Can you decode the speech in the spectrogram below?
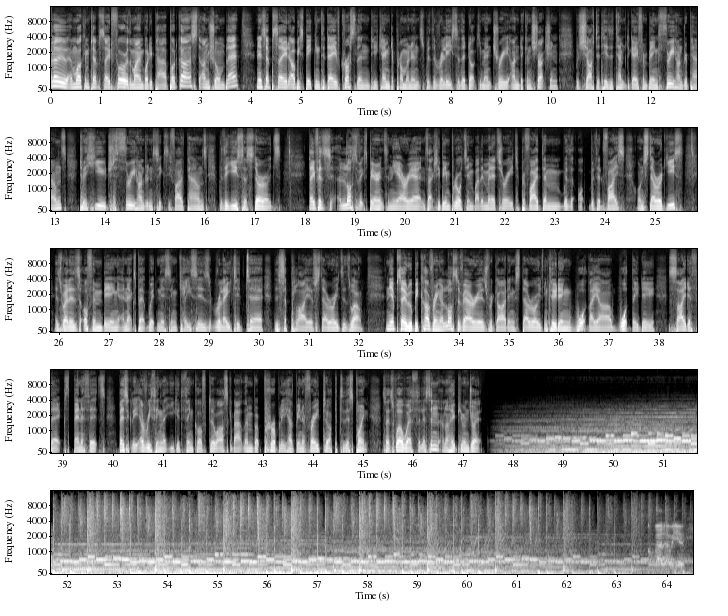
Hello and welcome to episode four of the Mind Body Power podcast. I'm Sean Blair. In this episode, I'll be speaking to Dave Crosland, who came to prominence with the release of the documentary Under Construction, which charted his attempt to go from being £300 to a huge £365 with the use of steroids. Dave has a lot of experience in the area and has actually been brought in by the military to provide them with uh, with advice on steroid use, as well as often being an expert witness in cases related to the supply of steroids as well. In the episode, we'll be covering a lot of areas regarding steroids, including what they are, what they do, side effects, benefits, basically everything that you could think of to ask about them, but probably have been afraid to up to this point. So it's well worth the listen, and I hope you enjoy it.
